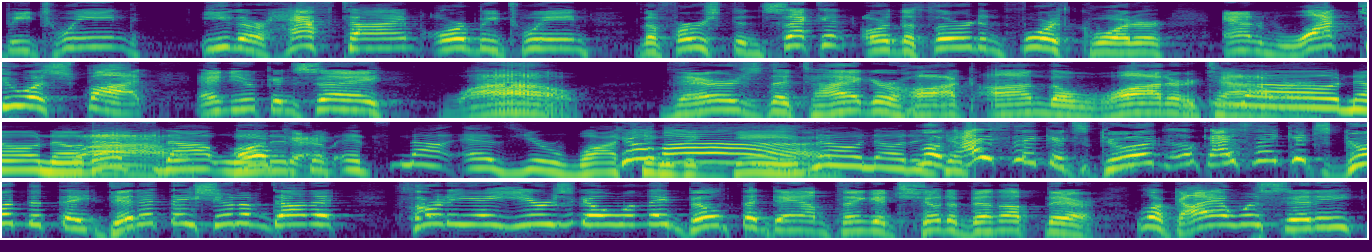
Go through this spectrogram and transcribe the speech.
between either halftime or between the first and second or the third and fourth quarter and walk to a spot and you can say, wow, there's the Tiger Hawk on the water tower. No, no, no. Wow. That's not what okay. it's. It's not as you're watching Come on. the game. No, no. Look, just... Look, I think it's good. Look, I think it's good that they did it. They should have done it 38 years ago when they built the damn thing. It should have been up there. Look, Iowa City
